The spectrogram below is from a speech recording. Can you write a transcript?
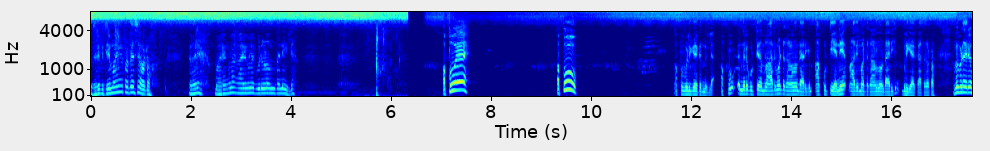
ഇതൊരു വിചിരമായ പ്രദേശമാണ് കേട്ടോ. അങ്ങനെ മരങ്ങളോ കാര്യങ്ങളോ വീടുകളോ ഒന്നും തന്നെ ഇല്ല. അപ്പുവേ! അപ്പു! അപ്പു വിളി കേൾക്കുന്നില്ല. അപ്പു എന്നൊരു കുട്ടി നമ്മൾ ആദ്യമായിട്ട് കാണുന്നുണ്ടായിരിക്കും ആ കുട്ടി എന്നെ ആദ്യമായിട്ട് കാണുന്നുണ്ടായിരിക്കും വിളി കേൾക്കാത്തത് കേട്ടോ. അപ്പോൾ ഇവിടെ ഒരു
